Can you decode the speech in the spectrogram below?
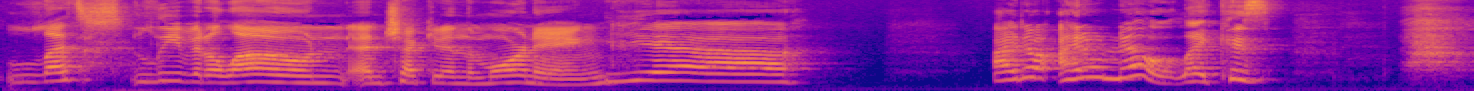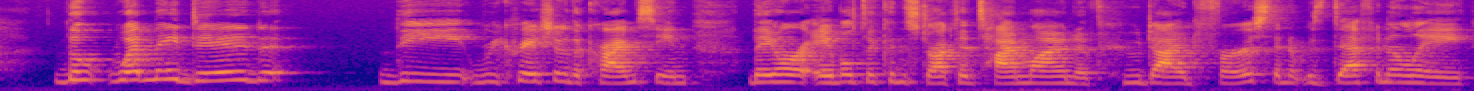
let's leave it alone and check it in the morning. Yeah. I don't I don't know. Like cuz the when they did the recreation of the crime scene, they were able to construct a timeline of who died first and it was definitely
